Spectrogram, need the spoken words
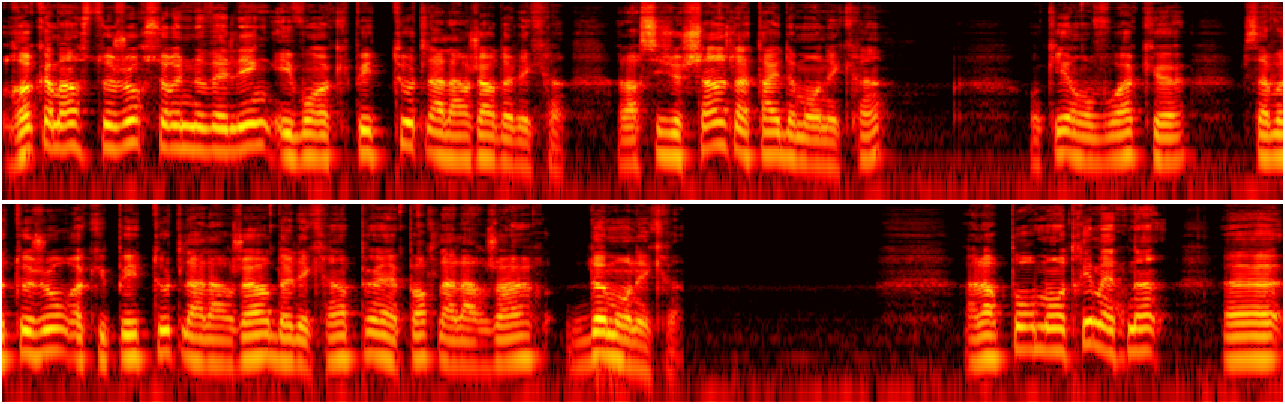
recommencent toujours sur une nouvelle ligne et vont occuper toute la largeur de l'écran. Alors si je change la taille de mon écran, on voit que ça va toujours occuper toute la largeur de l'écran, peu importe la largeur de mon écran. Alors pour montrer maintenant euh,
